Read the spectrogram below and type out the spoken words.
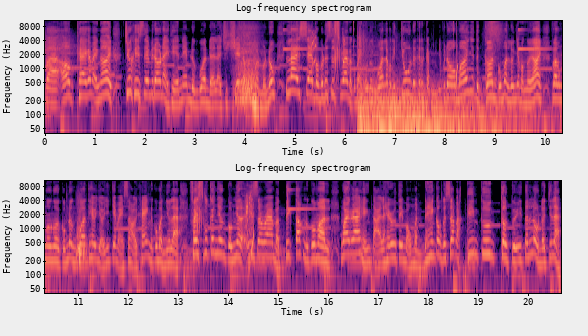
và ok các bạn ơi trước khi xem video này thì anh em đừng quên để lại cho channel của mình một nút like, share và bấm subscribe và các bạn cũng đừng quên lấy vào cái chuông để có thể cập nhật những video mới nhất từ kênh của mình luôn nha mọi người ơi. Và mọi người cũng đừng quên theo dõi những trang mạng xã hội khác nữa của mình như là Facebook cá nhân cũng như là Instagram và TikTok nữa của mình. Ngoài ra hiện tại là Hero Team bọn mình đang có một cái shop bạc kim cương thương cực kỳ uy tín luôn, đó chính là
